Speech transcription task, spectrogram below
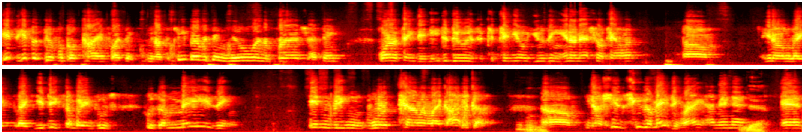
it, it's a difficult time. So I think you know to keep everything new and fresh. I think one of the things they need to do is to continue using international talent. Um, you know, like like you take somebody who's who's amazing in ring work talent like Asuka. Mm-hmm. Um, you know, she's she's amazing, right? I mean, and, yeah. and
